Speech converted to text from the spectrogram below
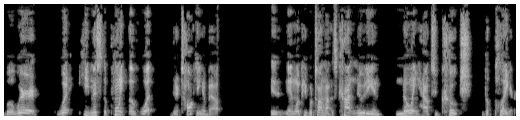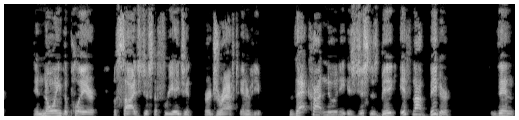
But where, what he missed the point of what they're talking about is, and what people are talking about is continuity and knowing how to coach the player and knowing the player besides just a free agent or draft interview. That continuity is just as big, if not bigger, than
